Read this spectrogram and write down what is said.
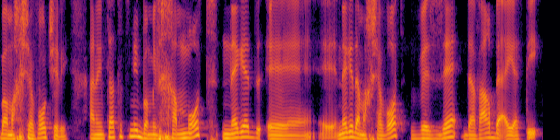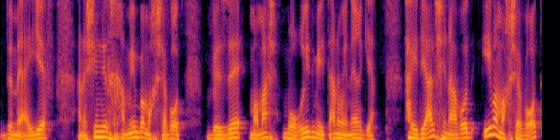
במחשבות שלי. אני אמצא את עצמי במלחמות נגד, אה, אה, נגד המחשבות, וזה דבר בעייתי ומעייף. אנשים נלחמים במחשבות, וזה ממש מוריד מאיתנו אנרגיה. האידיאל שנעבוד עם המחשבות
